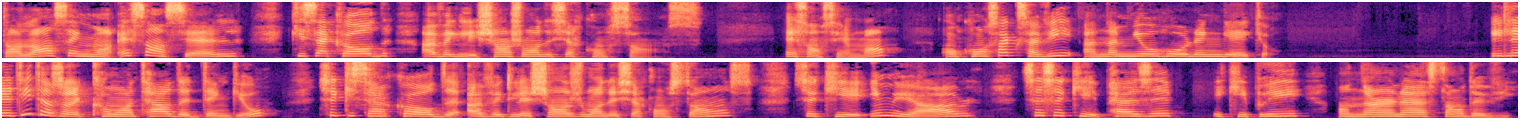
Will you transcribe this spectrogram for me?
dans l'enseignement essentiel qui s'accorde avec les changements de circonstances. Essentiellement, on consacre sa vie à Namyoho Renge-kyo. Il est dit dans un commentaire de Dengyo, ce qui s'accorde avec les changements de circonstances, ce qui est immuable, c'est ce qui est paisible et qui brille en un instant de vie.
